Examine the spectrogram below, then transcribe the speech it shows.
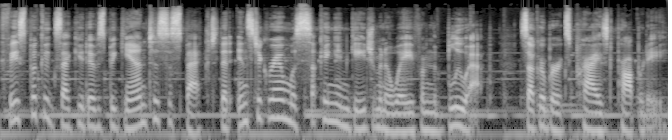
Facebook executives began to suspect that Instagram was sucking engagement away from the Blue app, Zuckerberg's prized property.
